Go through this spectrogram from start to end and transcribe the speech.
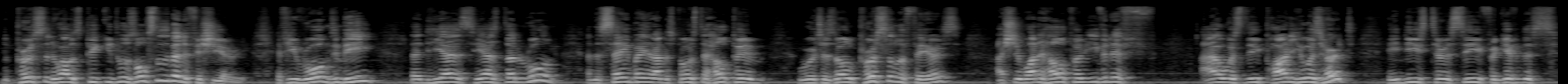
the person who I was speaking to is also the beneficiary. If he wronged me, then he has he has done wrong. And the same way that I'm supposed to help him with his own personal affairs, I should want to help him even if I was the party who was hurt. He needs to receive forgiveness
